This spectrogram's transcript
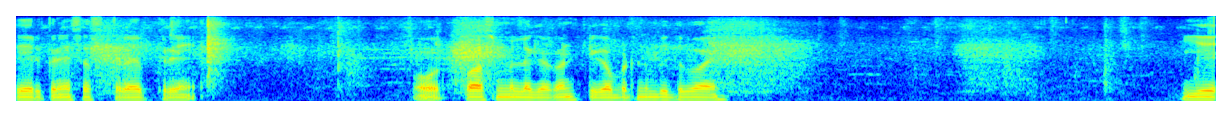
शेयर करें, सब्सक्राइब करें। और पास में लगे घंटी का बटन भी दबाएँ। ये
